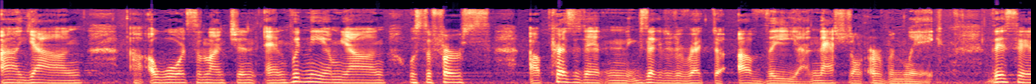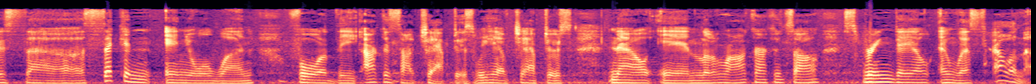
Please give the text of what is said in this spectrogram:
Uh, Young uh, Awards luncheon, and Whitney M. Young was the first uh, president and executive director of the uh, National Urban League. This is the second annual one for the Arkansas chapters. We have chapters now in Little Rock, Arkansas, Springdale, and West Helena.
